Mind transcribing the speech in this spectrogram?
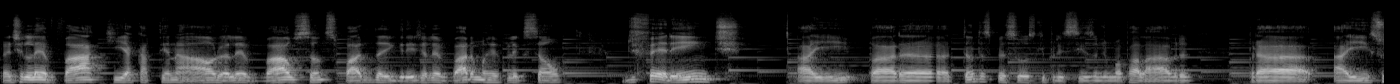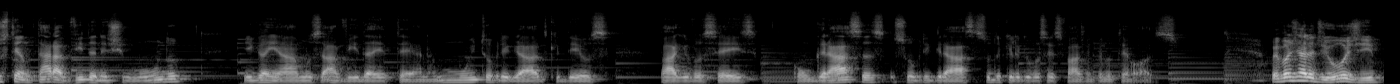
para a gente levar aqui a Catena Áurea, levar os santos padres da igreja, levar uma reflexão diferente aí para tantas pessoas que precisam de uma palavra para aí sustentar a vida neste mundo e ganharmos a vida eterna. Muito obrigado, que Deus pague vocês com graças sobre graças, tudo aquilo que vocês fazem pelo Teoses. O evangelho de hoje,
